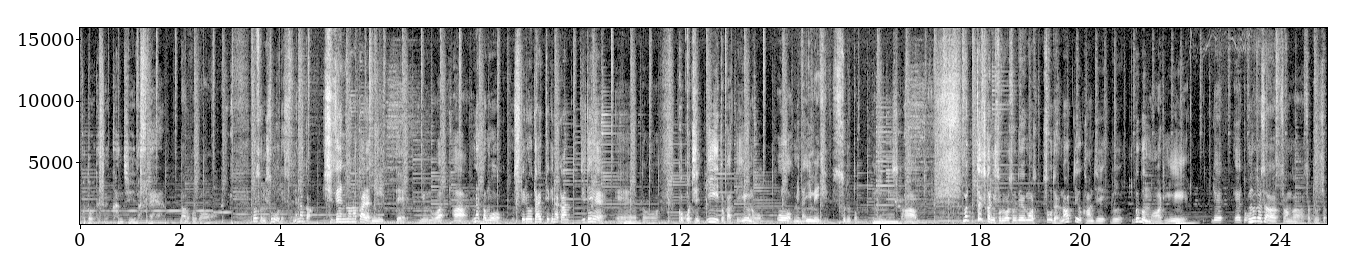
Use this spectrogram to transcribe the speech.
ことをですね感じますね。なるほど。確かにそうですよね。なんか自然の中にっていうのはあなんかもうステレオタイプ的な感じで、えーと、心地いいとかっていうのをみんなイメージすると思うんですが、まあ、確かにそれはそれで、まあ、そうだよなっていう感じる部分もあり。で、えーと、小野田さんがさっきおっしゃっ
